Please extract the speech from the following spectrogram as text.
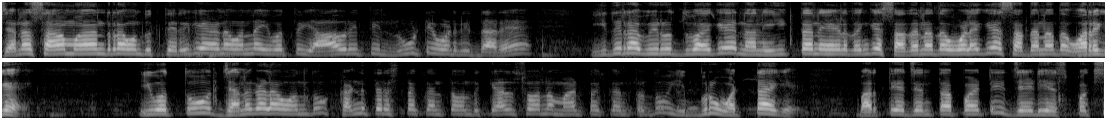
ಜನಸಾಮಾನ್ಯರ ಒಂದು ತೆರಿಗೆ ಹಣವನ್ನು ಇವತ್ತು ಯಾವ ರೀತಿ ಲೂಟಿ ಹೊಡೆದಿದ್ದಾರೆ, ಇದರ ವಿರುದ್ಧವಾಗಿ ನಾನು ಈಗ ತಾನೇ ಹೇಳ್ದಂಗೆ ಸದನದ ಒಳಗೆ, ಸದನದ ಹೊರಗೆ ಇವತ್ತು ಜನಗಳ ಒಂದು ಕಣ್ಣು ತೆರೆಸ್ತಕ್ಕಂಥ ಒಂದು ಕೆಲಸವನ್ನು ಮಾಡ್ತಕ್ಕಂಥದ್ದು ಇಬ್ಬರು ಒಟ್ಟಾಗಿ Bharatiya Janata Party, J D S ಪಕ್ಷ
